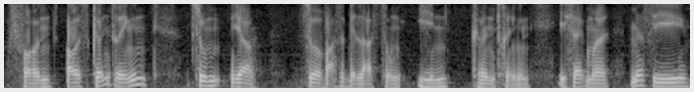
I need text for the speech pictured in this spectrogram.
von aus Köntringen zum ja zur Wasserbelastung in Köntringen. Ich sage mal merci.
